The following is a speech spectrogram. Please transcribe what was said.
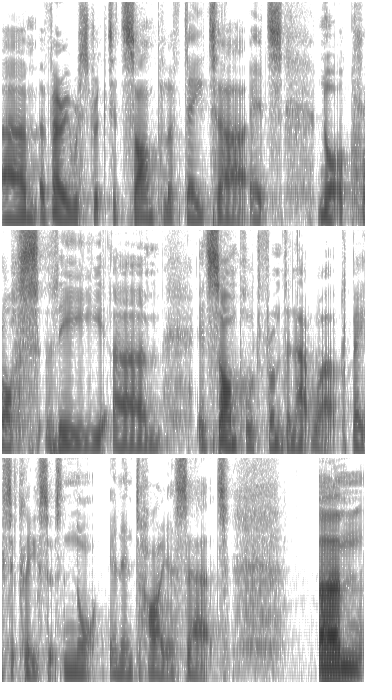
um, a very restricted sample of data. It's not across the, um, it's sampled from the network, basically, so it's not an entire set. Um,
